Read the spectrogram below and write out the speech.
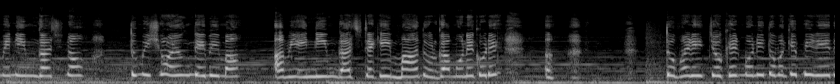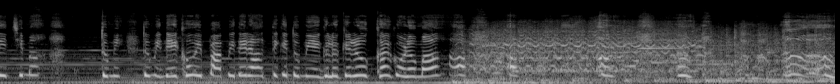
তুমি নিম গাছ নও। তুমি স্বয়ং দেবী মা। আমি এই নিম গাছটাকেই মা দুর্গা মনে করে তোমার এই চোখের মনি তোমাকে ফিরিয়ে দিচ্ছি মা। তুমি তুমি দেখো ওই পাপীদের হাত থেকে তুমি এগুলোকে রক্ষা করো মা। আহ, আহ, আহ, আহ, আহ।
